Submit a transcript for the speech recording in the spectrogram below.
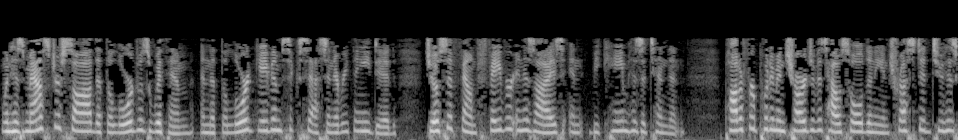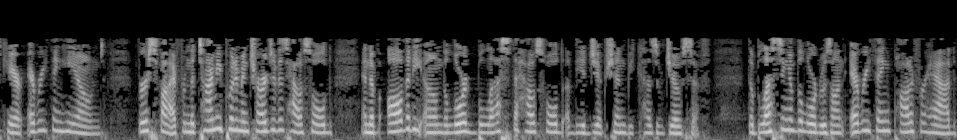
When his master saw that the Lord was with him, and that the Lord gave him success in everything he did, Joseph found favor in his eyes and became his attendant. Potiphar put him in charge of his household, and he entrusted to his care everything he owned. Verse 5 From the time he put him in charge of his household and of all that he owned, the Lord blessed the household of the Egyptian because of Joseph. The blessing of the Lord was on everything Potiphar had,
